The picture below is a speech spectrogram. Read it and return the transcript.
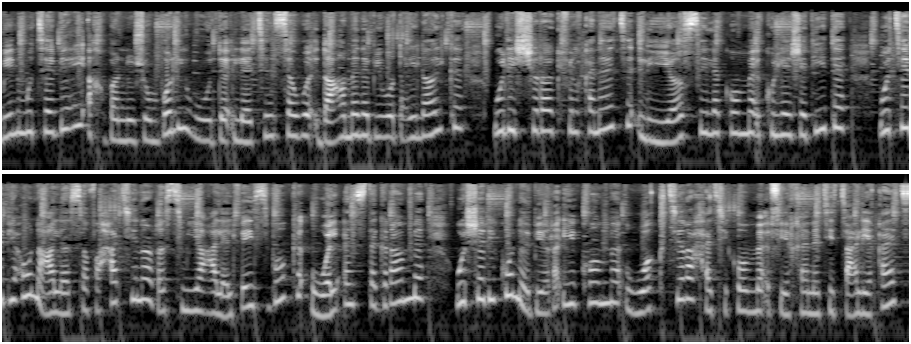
من متابعي أخبار نجوم بوليوود لا تنسوا دعمنا بوضع لايك والاشتراك في القناة ليصلكم كل جديد. وتابعونا على صفحاتنا الرسمية على الفيسبوك والإنستغرام. وشاركونا برأيكم واقتراحاتكم في خانة التعليقات.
